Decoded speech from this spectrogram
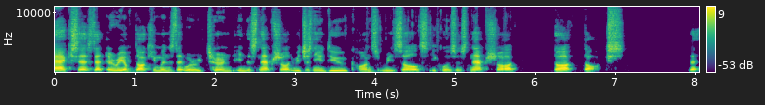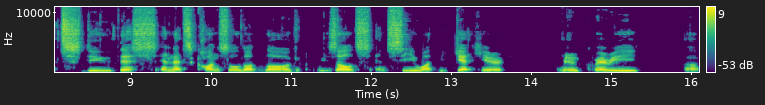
access that array of documents that were returned in the snapshot, we just need to do const results equals to snapshot dot docs. Let's do this and let's console.log results and see what we get here. I'm going to query, uh,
